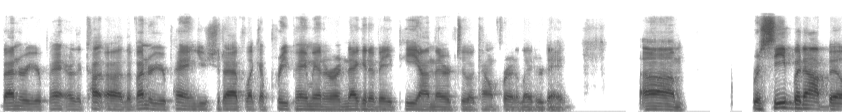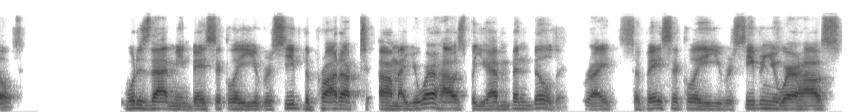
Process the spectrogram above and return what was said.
vendor you're paying or the uh, the vendor you're paying you should have like a prepayment or a negative ap on there to account for it at a later date. Um, received but not billed what does that mean? Basically you've received the product um, at your warehouse but you haven't been building right? So basically you received in your warehouse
